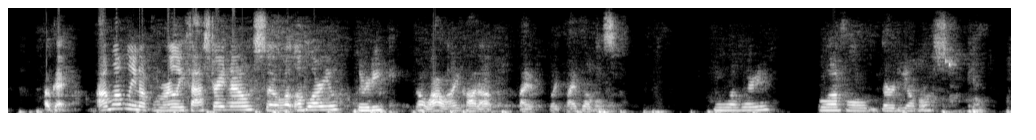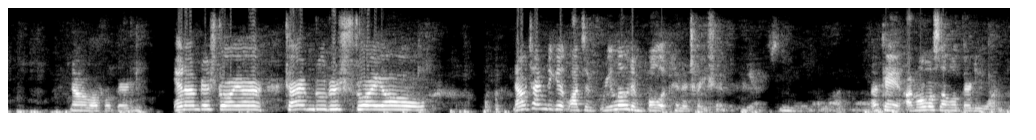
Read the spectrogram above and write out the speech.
Okay. I'm leveling up really fast right now, so what level are you? 30? Oh wow, I caught up by like five levels. What level are you? Level 30 almost. Okay. Now I'm level 30. And I'm Destroyer! Time to destroy all! Now time to get lots of reload and bullet penetration. Yes, you need a lot of. Okay, I'm almost level 31.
